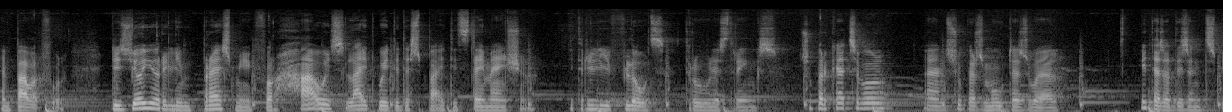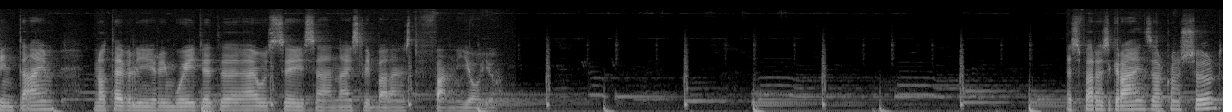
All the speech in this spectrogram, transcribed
and powerful. This yo-yo really impressed me for how it's lightweight despite its dimension. It really floats through the strings. Super catchable and super smooth as well. It has a decent spin time, not heavily rim weighted, uh, I would say it's a nicely balanced fun yo-yo. As far as grinds are concerned,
